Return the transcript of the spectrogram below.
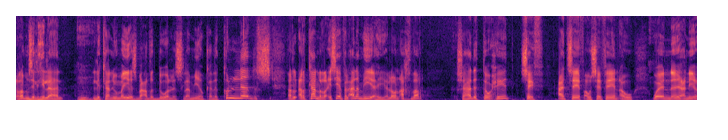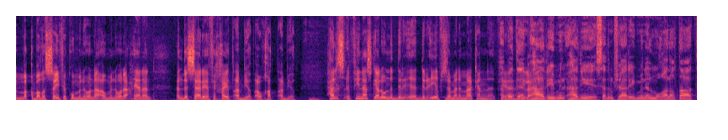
رمز الهلال اللي كان يميز بعض الدول الإسلامية وكذا كل الأركان الرئيسية في العالم هي هي لون أخضر شهادة توحيد سيف. عاد سيف أو سيفين أو وين يعني مقبض السيف يكون من هنا أو من هنا أحيانا عند السارية في خيط أبيض أو خط أبيض. هل في ناس قالوا إن الدرعية في زمن ما كان فيها ابدا إله. هذه من هذه أستاذ مشاري من المغالطات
